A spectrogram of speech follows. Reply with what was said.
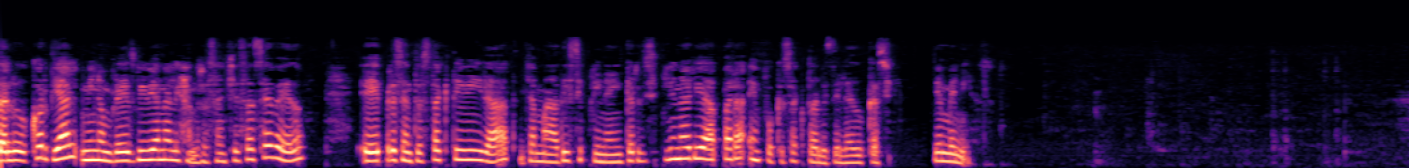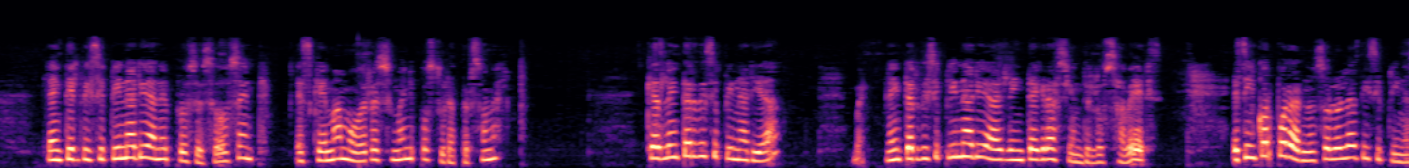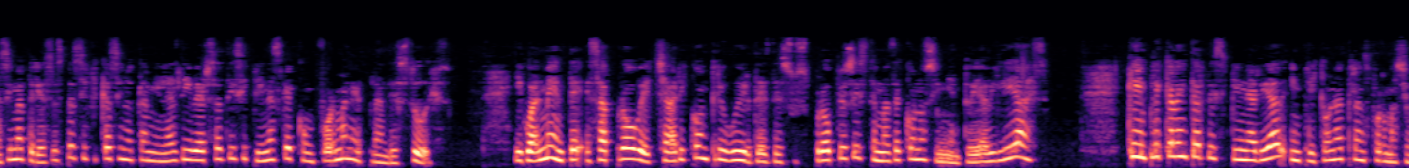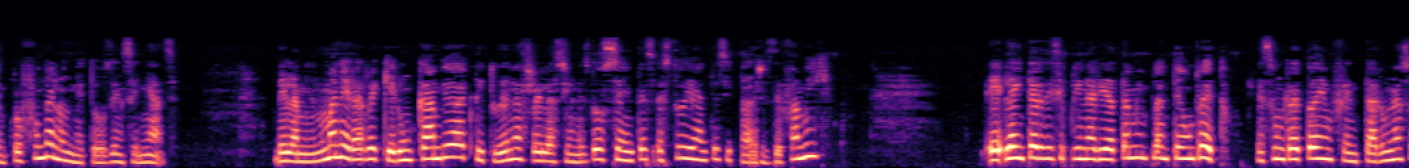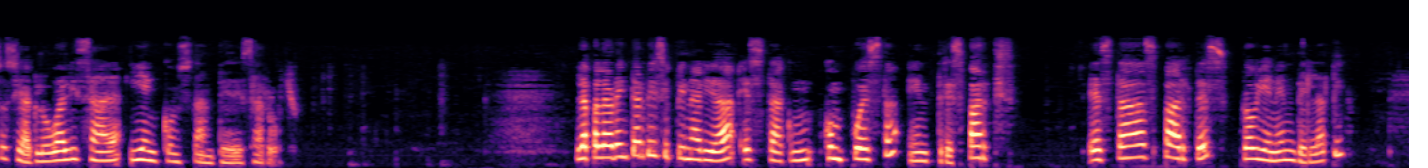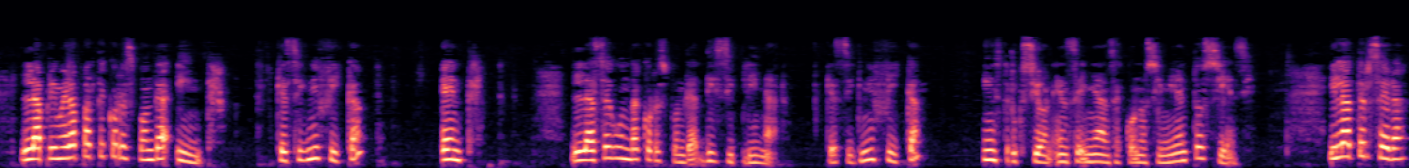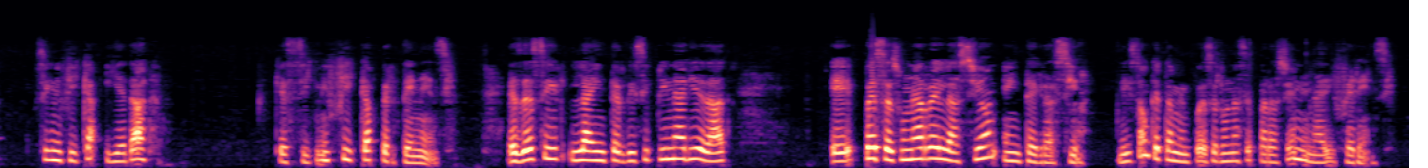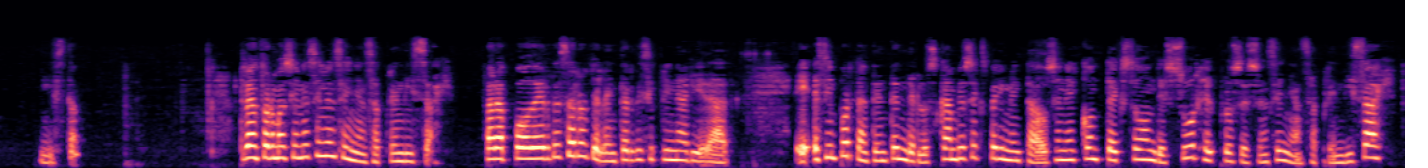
Saludo cordial, mi nombre es Viviana Alejandra Sánchez Acevedo. Eh, presento esta actividad llamada Disciplina e Interdisciplinariedad para Enfoques Actuales de la Educación. Bienvenidos. La interdisciplinariedad en el proceso docente. Esquema, modo de resumen y postura personal. ¿Qué es la interdisciplinariedad? Bueno, la interdisciplinariedad es la integración de los saberes es incorporar no solo las disciplinas y materias específicas, sino también las diversas disciplinas que conforman el plan de estudios. Igualmente, es aprovechar y contribuir desde sus propios sistemas de conocimiento y habilidades. ¿Qué implica la interdisciplinaridad? Implica una transformación profunda en los métodos de enseñanza. De la misma manera, requiere un cambio de actitud en las relaciones docentes, estudiantes y padres de familia. Eh, la interdisciplinaridad también plantea un reto, es un reto de enfrentar una sociedad globalizada y en constante desarrollo. La palabra interdisciplinariedad está compuesta en tres partes. Estas partes provienen del latín. La primera parte corresponde a inter, que significa entre. La segunda corresponde a disciplinar, que significa instrucción, enseñanza, conocimiento, ciencia. Y la tercera significa y edad, que significa pertenencia. Es decir, la interdisciplinariedad eh, pues es una relación e integración. ¿Listo? Aunque también puede ser una separación y una diferencia. ¿Listo? Transformaciones en la enseñanza-aprendizaje. Para poder desarrollar la interdisciplinariedad, eh, es importante entender los cambios experimentados en el contexto donde surge el proceso de enseñanza-aprendizaje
